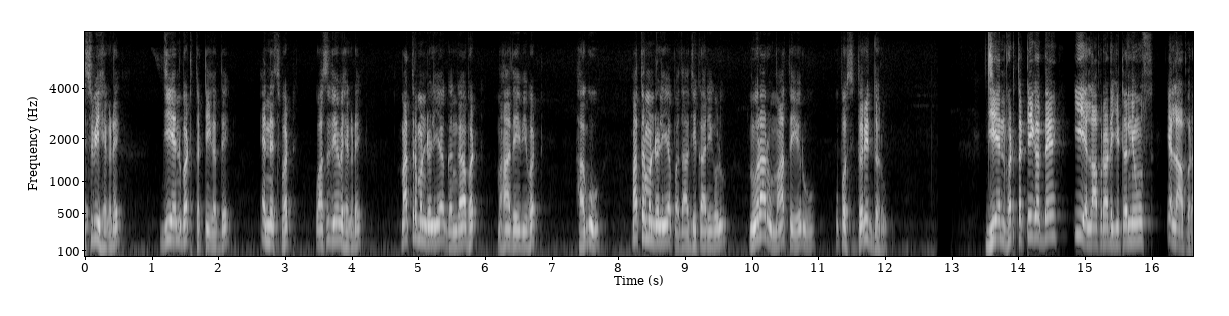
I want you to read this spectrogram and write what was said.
S V Hegde, G N Bhat Tattigadde, N S Bhat, Vasudeva Hegde ಮಾತೃಮಂಡಳಿಯ ಗಂಗಾ ಭಟ್, ಮಹಾದೇವಿ ಭಟ್ ಹಾಗೂ ಮಾತೃಮಂಡಳಿಯ ಪದಾಧಿಕಾರಿಗಳು ನೂರಾರು ಮಾತೆಯರು ಉಪಸ್ಥಿತರಿದ್ದರು. ಜಿ ಎನ್ ಭಟ್ ತಟ್ಟಿಗದ್ದೆ, ಈ Yellapur digital news, Yellapur.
